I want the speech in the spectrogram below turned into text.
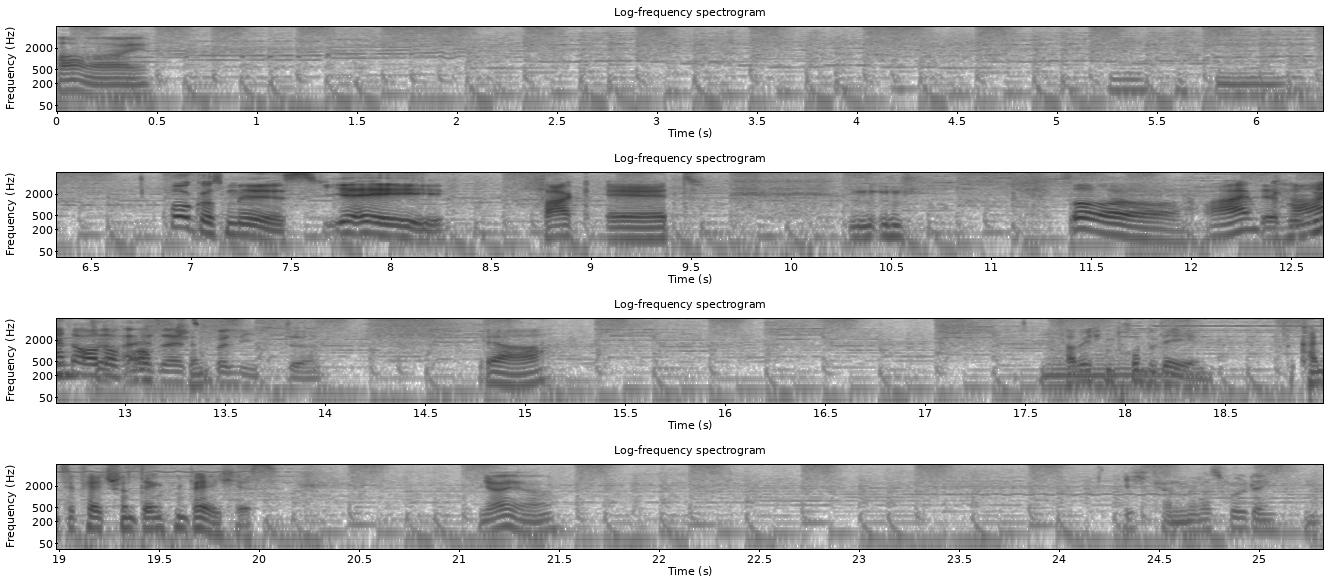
Hi. Focus Miss, yay! fuck it. So, I'm Der kind out of options. beliebte. Ja, jetzt habe ich ein Mm. Problem. Du kannst dir vielleicht schon denken, welches. Ja, ja. Ich kann mir das wohl denken.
